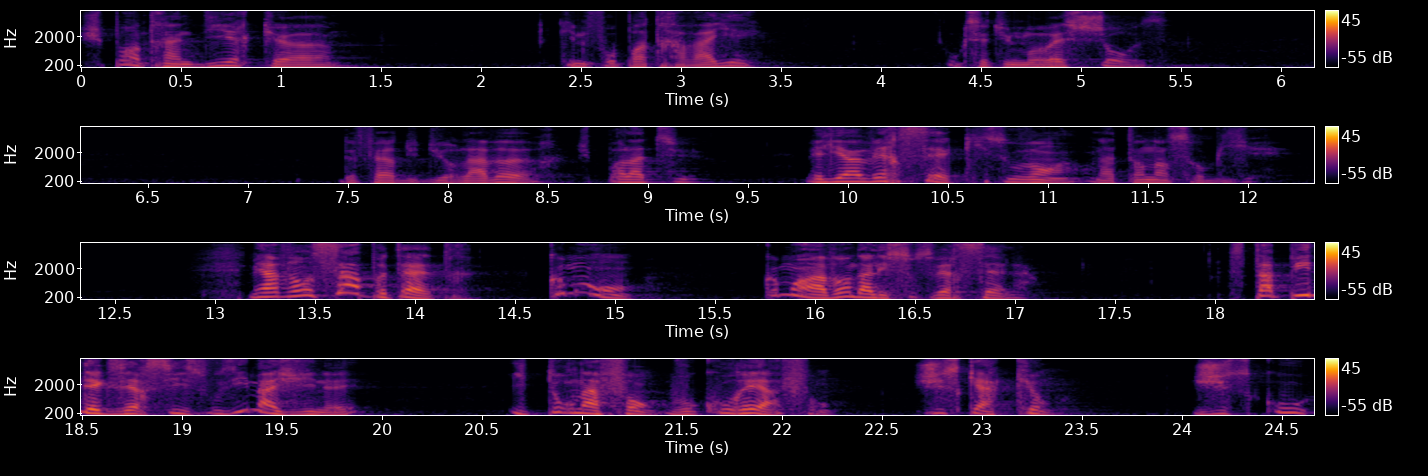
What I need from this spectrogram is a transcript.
je ne suis pas en train de dire que, qu'il ne faut pas travailler ou que c'est une mauvaise chose de faire du dur laveur. Je ne suis pas là-dessus. Mais il y a un verset qui souvent on a tendance à oublier. Mais avant ça, peut-être, comment, comment avant d'aller sur ce verset-là, ce tapis d'exercice, vous imaginez, il tourne à fond, vous courez à fond. Jusqu'à quand? Jusqu'où?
